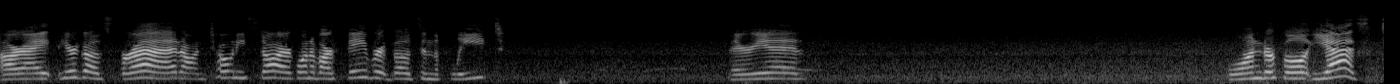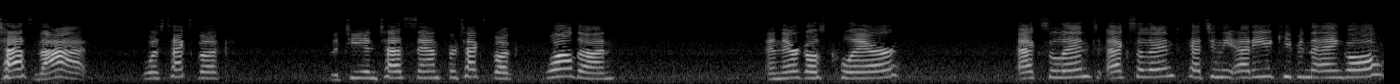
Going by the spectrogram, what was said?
All right, here goes Fred on Tony Stark, one of our favorite boats in the fleet. There he is. Wonderful. Yes, Tess that was textbook. The T in Tess stands for textbook. Well done. And there goes Claire. Excellent, excellent. Catching the eddy, keeping the angle.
